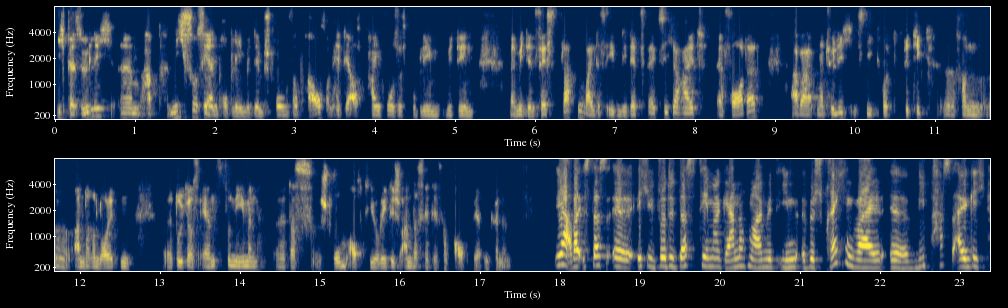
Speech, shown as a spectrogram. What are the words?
Ich persönlich ähm, habe nicht so sehr ein Problem mit dem Stromverbrauch und hätte auch kein großes Problem mit den, äh, mit den Festplatten, weil das eben die Netzwerksicherheit erfordert. Aber natürlich ist die Kritik äh, von äh, anderen Leuten äh, durchaus ernst zu nehmen, äh, dass Strom auch theoretisch anders hätte verbraucht werden können. Ja, aber ist das, äh, ich würde das Thema gern nochmal mit Ihnen äh, besprechen, weil äh, wie passt eigentlich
